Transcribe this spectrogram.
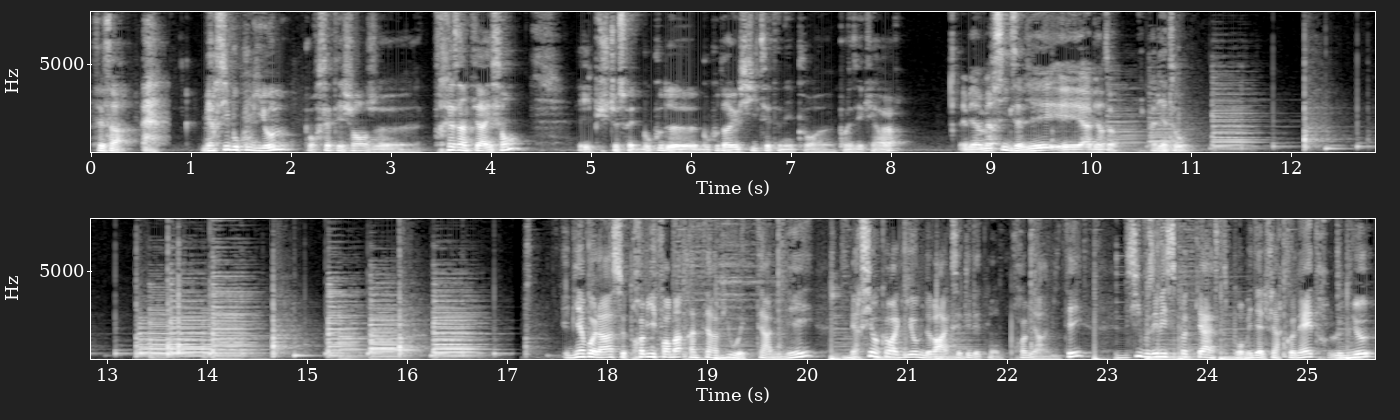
C'est ça. Merci beaucoup Guillaume pour cet échange euh, très intéressant. Et puis je te souhaite beaucoup de beaucoup de réussite cette année pour pour les éclaireurs. Eh bien merci Xavier et à bientôt. À bientôt bien voilà, ce premier format interview est terminé. Merci encore à Guillaume d'avoir accepté d'être mon premier invité. Si vous aimez ce podcast pour m'aider à le faire connaître, le mieux,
